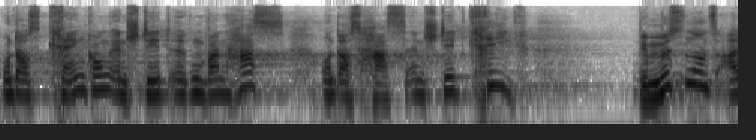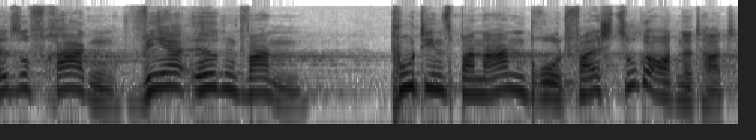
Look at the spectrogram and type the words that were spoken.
Und aus Kränkung entsteht irgendwann Hass. Und aus Hass entsteht Krieg. Wir müssen uns also fragen, wer irgendwann Putins Bananenbrot falsch zugeordnet hat.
